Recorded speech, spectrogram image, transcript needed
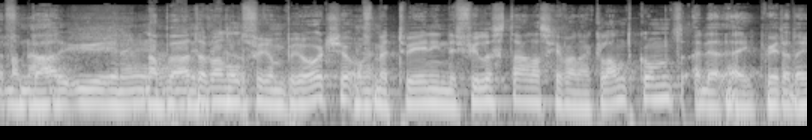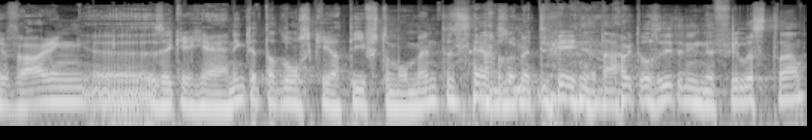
of naar, na buiten, uren, naar ja, buiten wandelt voor een broodje of met tweeën in de file staat als je van een klant komt. En, dat- ik weet dat ervaring, eh, zeker jij en ik, dat dat onze creatiefste momenten zijn als we met tweeën in de auto zitten in de file staan.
